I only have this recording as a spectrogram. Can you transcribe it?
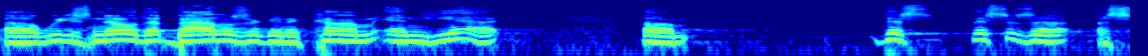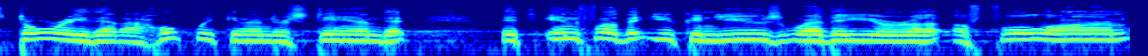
Uh, we just know that battles are going to come. And yet, um, this, this is a, a story that I hope we can understand that it's info that you can use whether you're a, a full on,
